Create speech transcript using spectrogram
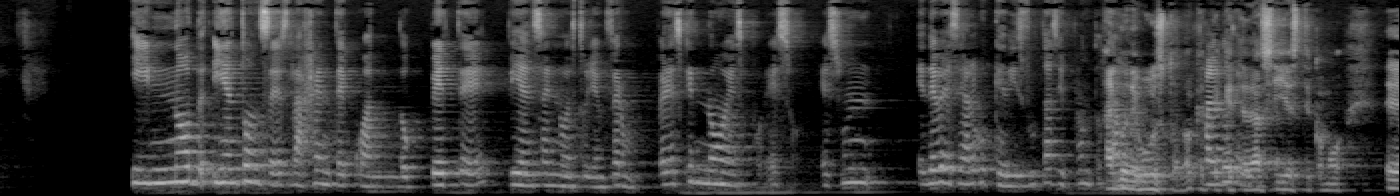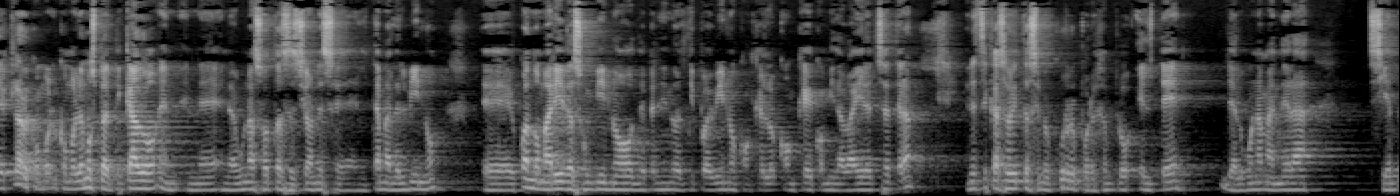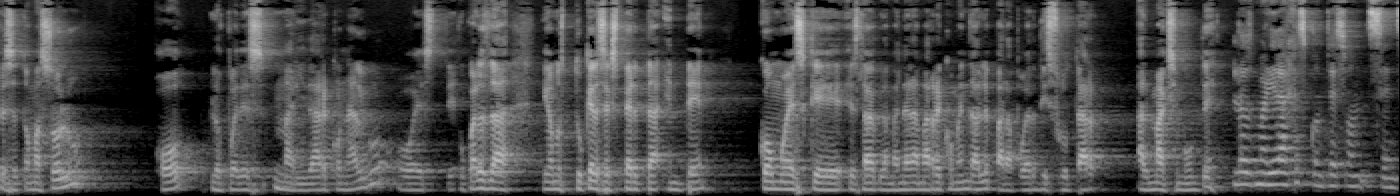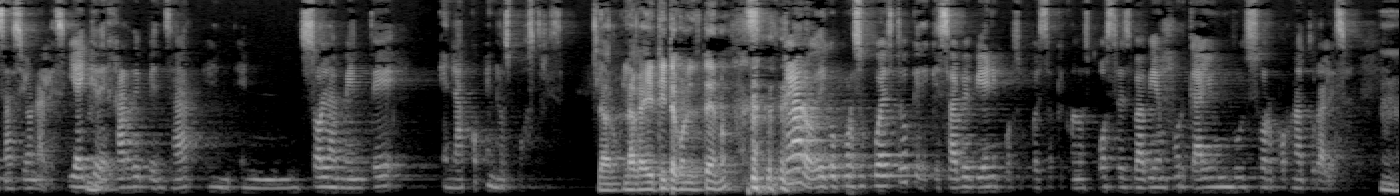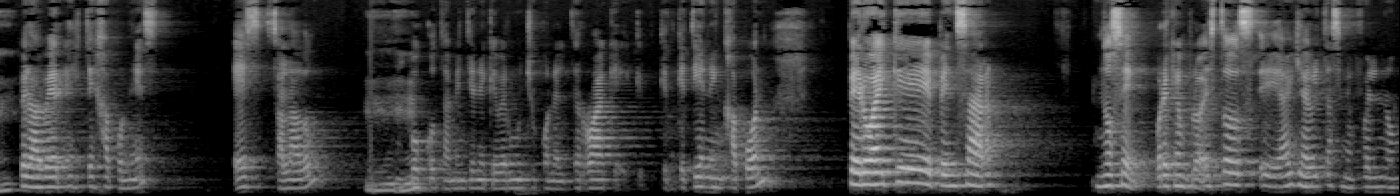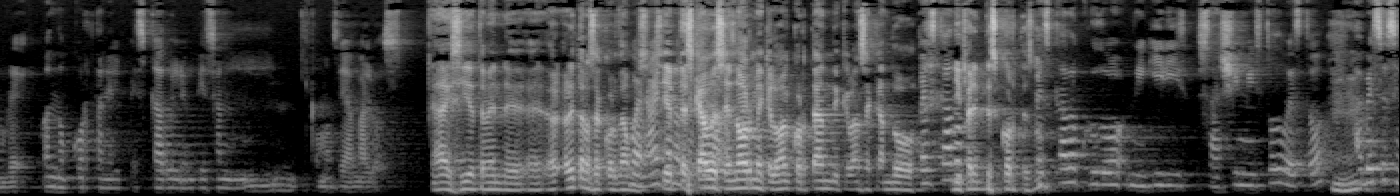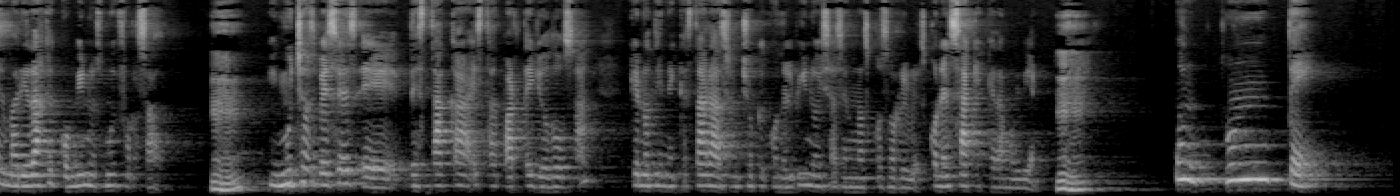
Y, no, y entonces la gente cuando vete piensa en no estoy enfermo, pero es que no es por eso, es un, debe ser algo que disfrutas y punto. Algo de gusto, ¿no? Que, te, que te, da así, este, como, eh, claro, como, como lo hemos platicado en, en, en algunas otras sesiones, en el tema del vino, eh, cuando maridas un vino, dependiendo del tipo de vino, con qué, con qué comida va a ir, etc. En este caso ahorita se me ocurre, por ejemplo, el té, de alguna manera, siempre se toma solo o lo puedes maridar con algo, o, este, o cuál es la, digamos, tú que eres experta en té, cómo es que es la, manera más recomendable para poder disfrutar al máximo un té. Los maridajes con té son sensacionales y hay que dejar de pensar en, solamente en, la, en los postres. Claro, la galletita con el té, ¿no? claro, digo, por supuesto que, que, sabe bien y por supuesto que con los postres va bien porque hay un dulzor por naturaleza. Pero a ver, el té japonés es salado, un poco también tiene que ver mucho con el terroir que, que, que, tiene en Japón, pero hay que pensar, no sé, por ejemplo, estos, eh, ay, ahorita se me fue el nombre, cuando cortan el pescado y lo empiezan, ¿cómo se llama? Los Ay, sí, yo también. Eh, eh, ahorita nos acordamos. sí, el pescado es enorme que lo van cortando y que van sacando diferentes cortes, ¿no? Pescado crudo, nigiris, sashimis, todo esto. A veces el maridaje con vino es muy forzado. Y muchas veces eh, destaca esta parte yodosa que no tiene que estar, hace un choque con el vino y se hacen unas cosas horribles. Con el sake queda muy bien. un, un té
